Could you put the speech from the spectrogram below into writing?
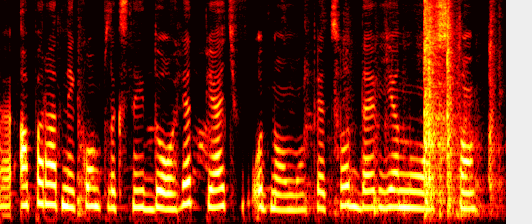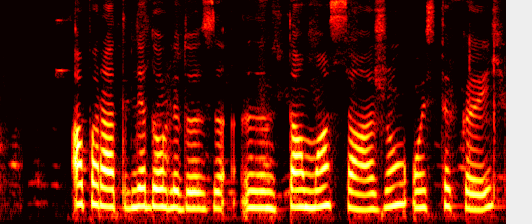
Е, Апаратний комплексний догляд 5 в одному 590. Апарат для догляду е, та масажу ось такий.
